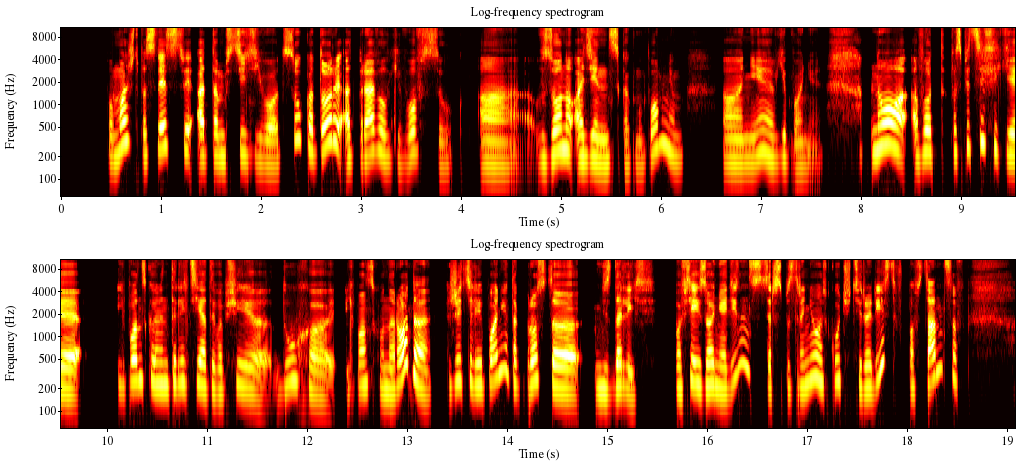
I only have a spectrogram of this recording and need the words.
поможет впоследствии отомстить его отцу, который отправил его в ссылку. А, в зону 11, как мы помним, а, не в Японию. Но вот по специфике японского менталитета и вообще духа японского народа жители Японии так просто не сдались. По всей зоне 11 распространилась куча террористов, повстанцев,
